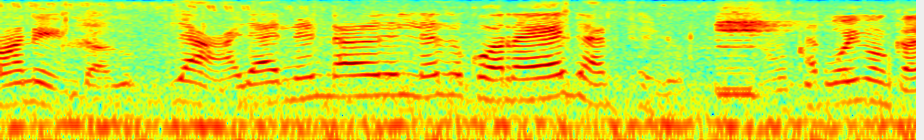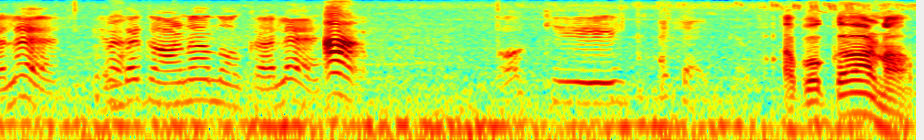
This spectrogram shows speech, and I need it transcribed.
ആന ഉണ്ടാകും. ഉണ്ടാവില്ല കൊറേ ചർച്ച പോയി നോക്കാം അല്ലേ? എന്താ കാണാൻ നോക്കാം അല്ലേ? ഓക്കെ അപ്പൊ കാണാം.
